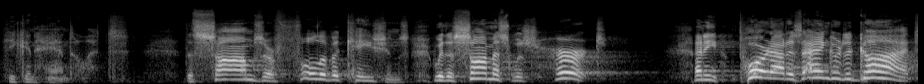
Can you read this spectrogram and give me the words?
He can handle it. The Psalms are full of occasions where the psalmist was hurt and he poured out his anger to God,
